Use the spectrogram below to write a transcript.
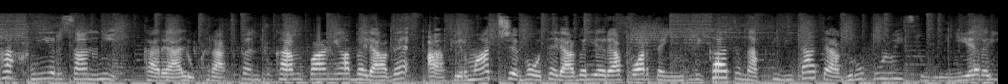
Sahnir Sanni, care a lucrat pentru campania Beleave, a afirmat că Voteleave era foarte implicat în activitatea grupului sublinierei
